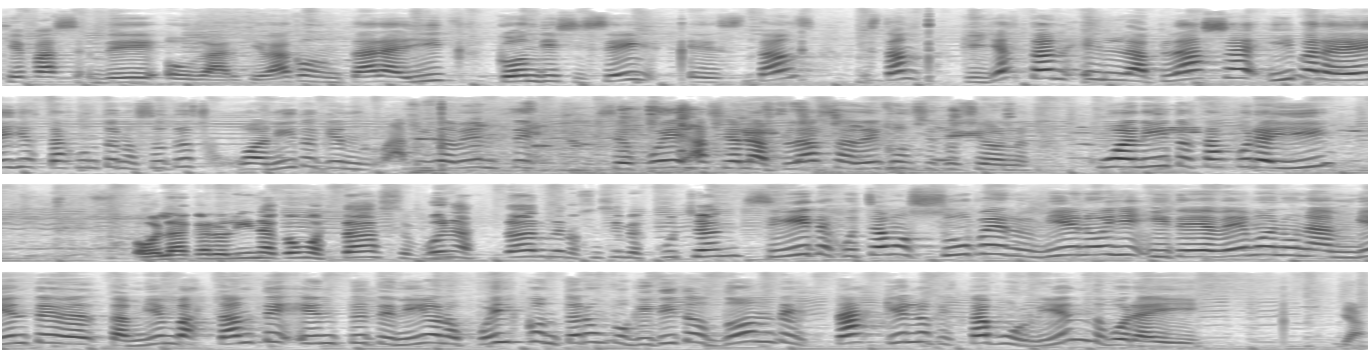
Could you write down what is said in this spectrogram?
Jefas de Hogar, que va a contar ahí con 16 stands, stands que ya están en la plaza y para ello está junto a nosotros Juanito, quien rápidamente se fue hacia la plaza de Constitución. Juanito, ¿estás por allí? Hola Carolina, ¿cómo estás? Buenas tardes, no sé si me escuchan. Sí, te escuchamos súper bien, oye, y te vemos en un ambiente también bastante entretenido. ¿Nos podéis contar un poquitito dónde estás? ¿Qué es lo que está ocurriendo por ahí? Ya,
